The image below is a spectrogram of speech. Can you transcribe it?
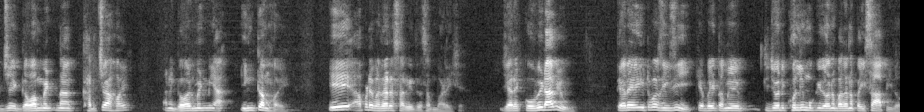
જે ગવર્મેન્ટના ખર્ચા હોય અને ગવર્મેન્ટની ઇન્કમ હોય, એ આપણે વધારે સારી રીતે સંભાળી છે. જ્યારે કોવિડ આવ્યું ત્યારે ઇટ વોઝ ઇઝી કે ભાઈ તમે તિજોરી ખુલ્લી મૂકી દો અને બધાને પૈસા આપી દો.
